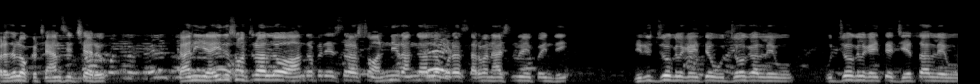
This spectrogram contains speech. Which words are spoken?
ప్రజలు ఒక ఛాన్స్ ఇచ్చారు. కానీ ఐదు సంవత్సరాల్లో ఆంధ్రప్రదేశ్ రాష్ట్రం అన్ని రంగాల్లో కూడా సర్వనాశనం అయిపోయింది. నిరుద్యోగులకైతే ఉద్యోగాలు లేవు ఉద్యోగులకైతే జీతాలు లేవు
